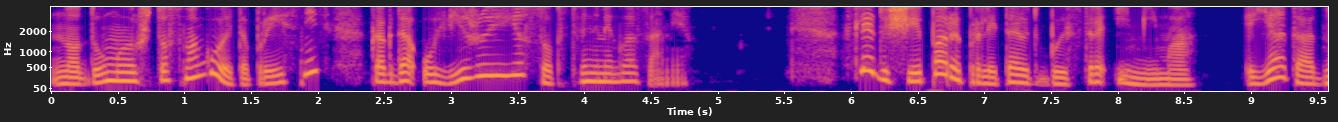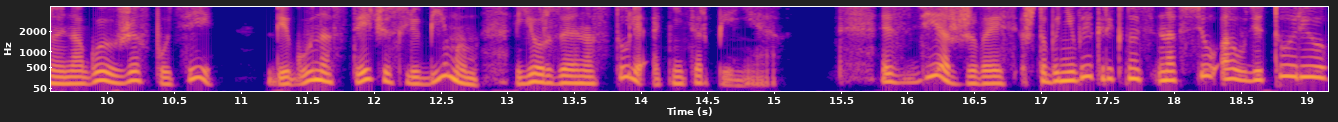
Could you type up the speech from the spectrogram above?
Но думаю, что смогу это прояснить, когда увижу ее собственными глазами. Следующие пары пролетают быстро и мимо. Я-то одной ногой уже в пути, бегу навстречу с любимым, ерзая на стуле от нетерпения. Сдерживаясь, чтобы не выкрикнуть на всю аудиторию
